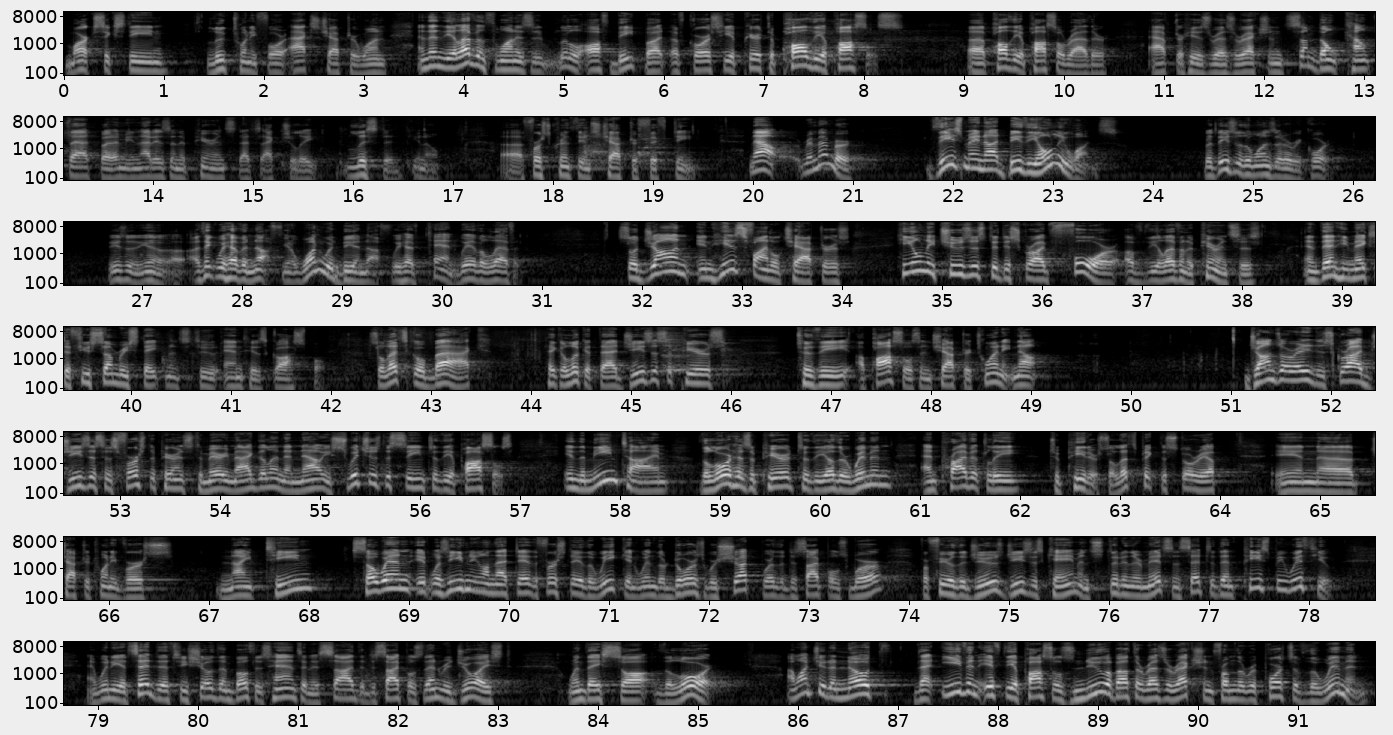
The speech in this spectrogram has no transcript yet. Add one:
Mark 16, Luke 24, Acts chapter 1. And then the 11th one is a little offbeat, but of course he appeared to Paul the apostles, uh, Paul the apostle rather, after his resurrection. Some don't count that, but I mean that is an appearance that's actually listed, you know, uh, 1 Corinthians chapter 15. Now remember, these may not be the only ones, but these are the ones that are recorded. These are, you know, I think we have enough. You know, one would be enough. We have 10, we have 11. So John, in his final chapters, he only chooses to describe four of the 11 appearances, and then he makes a few summary statements to end his gospel. So let's go back, take a look at that. Jesus appears to the apostles in chapter 20. Now, John's already described Jesus' first appearance to Mary Magdalene and now he switches the scene to the apostles. In the meantime, the Lord has appeared to the other women and privately to Peter. So let's pick the story up in uh, chapter 20, verse 19. So when it was evening on that day, the first day of the week, and when the doors were shut where the disciples were, for fear of the Jews, Jesus came and stood in their midst and said to them, peace be with you. And when he had said this, he showed them both his hands and his side. The disciples then rejoiced when they saw the Lord. I want you to note that even if the apostles knew about the resurrection from the reports of the women,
